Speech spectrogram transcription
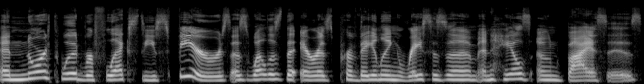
And Northwood reflects these fears as well as the era's prevailing racism and Hale's own biases.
